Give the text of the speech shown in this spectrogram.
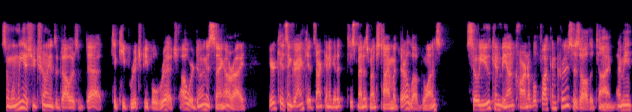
So when we issue trillions of dollars of debt to keep rich people rich, all we're doing is saying, all right, your kids and grandkids aren't going to get to spend as much time with their loved ones. So you can be on carnival fucking cruises all the time. I mean,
